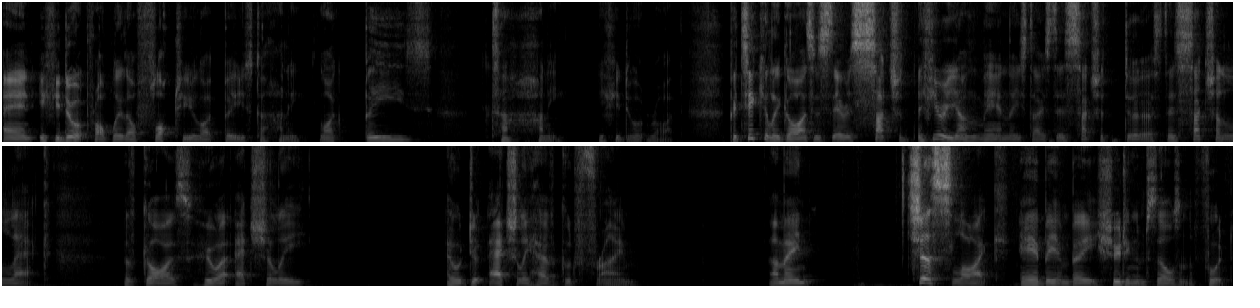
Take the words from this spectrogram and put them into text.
and if you do it properly, they'll flock to you like bees to honey. Like bees to honey, if you do it right. Particularly guys is there is such a if you're a young man these days there's such a dearth there's such a lack of guys who are actually who do actually have good frame. I mean just like airbnb shooting themselves in the foot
